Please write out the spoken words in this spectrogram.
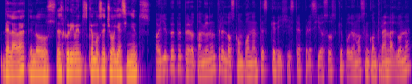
de la edad, de los descubrimientos que hemos hecho o yacimientos. Oye, Pepe, pero también entre los componentes que dijiste preciosos que podemos encontrar en la Luna,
